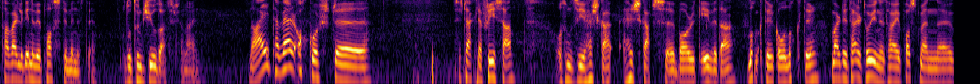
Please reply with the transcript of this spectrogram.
Ta väl inne vid posten minst det. Och då tömde ju det alltså. Nej. Nej, det var akkurat uh, så starkla frisamt och som du sier, härska härskapsborg i vita. Lukter gå lukter. Var det här tøyene ta i postmän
